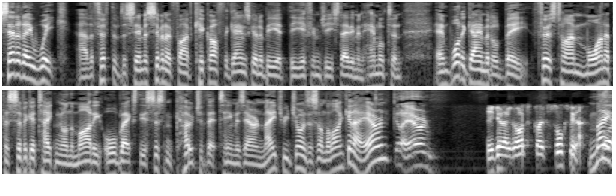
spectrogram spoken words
Saturday week, uh, the 5th of December, 7.05 kickoff. The game's going to be at the FMG Stadium in Hamilton. And what a game it'll be. First time Moana Pacifica taking on the mighty All Blacks. The assistant coach of that team is Aaron Mauger. He joins us on the line. G'day, Aaron. G'day, Aaron. Yeah, g'day, guys. Great to talk to you. Mate,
